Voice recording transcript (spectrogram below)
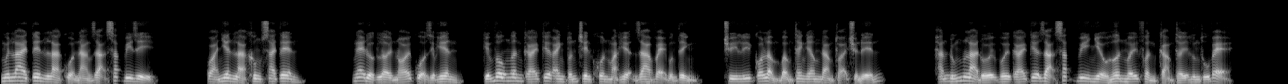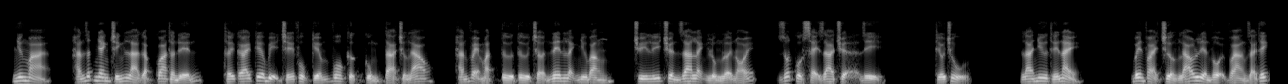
Nguyên lai tên là của nàng dạ sắc vi gì? Quả nhiên là không sai tên. Nghe được lời nói của diệp hiên, kiếm vô ngân cái kia anh tuấn trên khuôn mặt hiện ra vẻ bừng tỉnh, truy lý có lẩm bẩm thanh âm đàm thoại truyền đến hắn đúng là đối với cái kia dạ sắc vi nhiều hơn mấy phần cảm thấy hứng thú vẻ. Nhưng mà, hắn rất nhanh chính là gặp qua thần đến, thấy cái kia bị chế phục kiếm vô cực cùng tả trưởng lão, hắn vẻ mặt từ từ trở nên lạnh như băng, truy lý truyền ra lạnh lùng lời nói, rốt cuộc xảy ra chuyện gì? Thiếu chủ, là như thế này. Bên phải trưởng lão liền vội vàng giải thích.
